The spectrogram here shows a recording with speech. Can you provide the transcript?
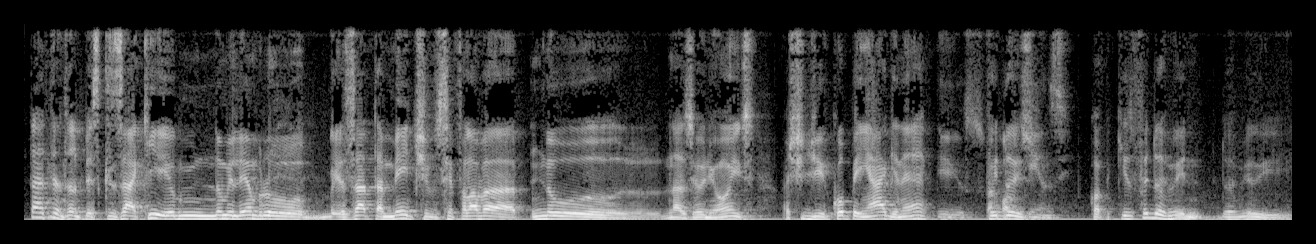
Estava tentando pesquisar aqui, eu não me lembro exatamente, você falava no, nas reuniões acho de Copenhague, né? Isso, foi dois, 15. COP 15 foi 2000, 2000,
